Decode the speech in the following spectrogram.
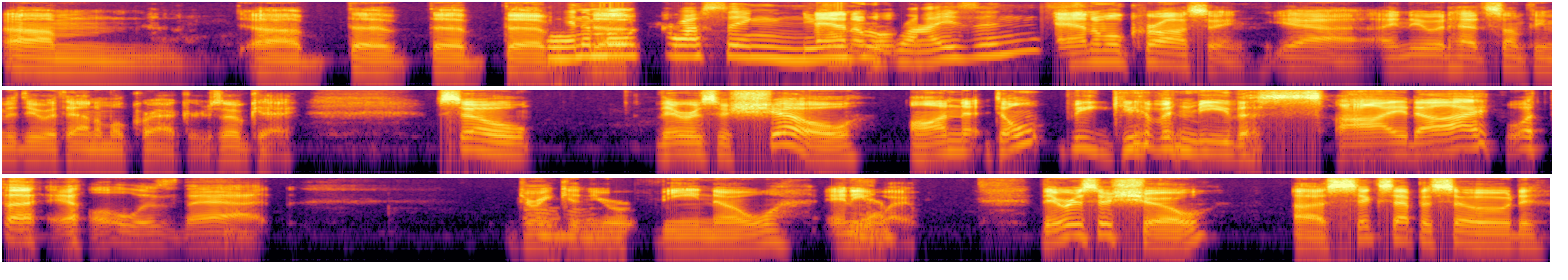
Um, uh, the the the Animal the Crossing: New Animal- Horizons. Animal Crossing. Yeah, I knew it had something to do with animal crackers. Okay, so there is a show on. Don't be giving me the side eye. What the hell was that? Drinking Mhm. your vino. Anyway, there is a show, a six episode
